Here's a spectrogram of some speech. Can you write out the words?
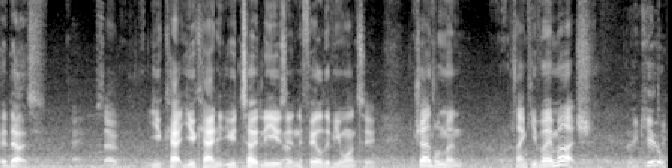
It does. Okay. So you can you can you totally use it in the field if you want to. Gentlemen, thank you very much. Thank you.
